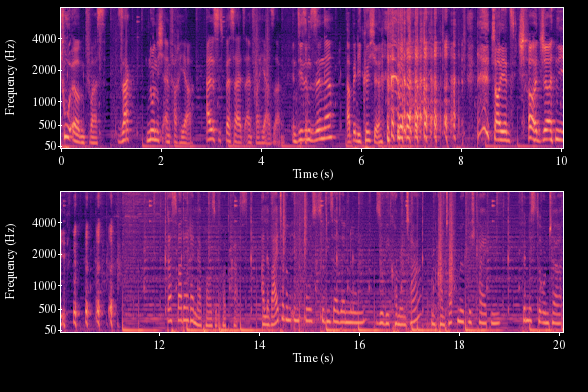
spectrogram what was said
tu irgendwas. Sag nur nicht einfach ja. Alles ist besser als einfach ja sagen. In diesem Sinne, Ab in die Küche. Ciao Jens. ciao Johnny. Das war der Renderpause-Podcast. Alle weiteren Infos zu dieser Sendung sowie Kommentar- und Kontaktmöglichkeiten findest du unter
